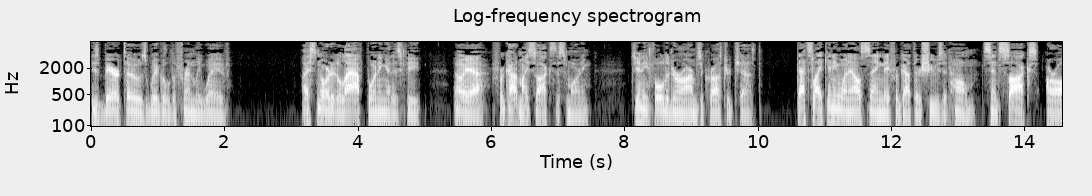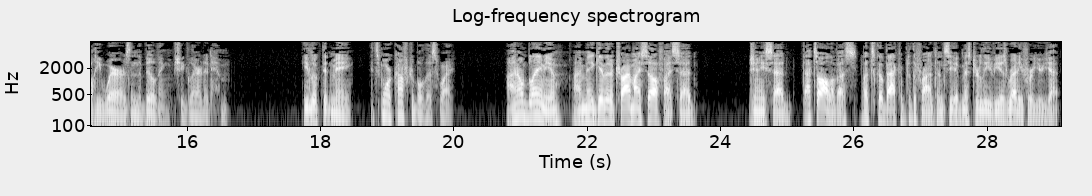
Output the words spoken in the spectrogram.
His bare toes wiggled a friendly wave. I snorted a laugh, pointing at his feet. Oh yeah, forgot my socks this morning. Jenny folded her arms across her chest. That's like anyone else saying they forgot their shoes at home, since socks are all he wears in the building, she glared at him. He looked at me. It's more comfortable this way. I don't blame you. I may give it a try myself, I said. Jenny said, That's all of us. Let's go back up to the front and see if Mr. Levy is ready for you yet,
